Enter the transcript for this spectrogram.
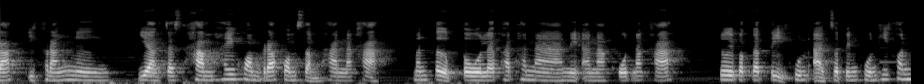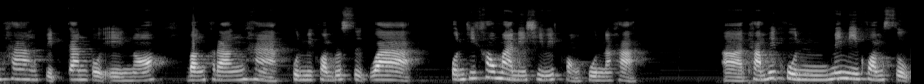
รักอีกครั้งหนึ่งอยากจะทำให้ความรักความสัมพันธ์นะคะมันเติบโตและพัฒนาในอนาคตนะคะ โดยปกติคุณอาจจะเป็นคนที่ค่อนข้างปิดกั้นตัวเองเนาะบางครั้งหากคุณมีความรู้สึกว่า คนที่เข้ามาในชีวิตของคุณนะคะอ่าทำให้คุณไม่มีความสุข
